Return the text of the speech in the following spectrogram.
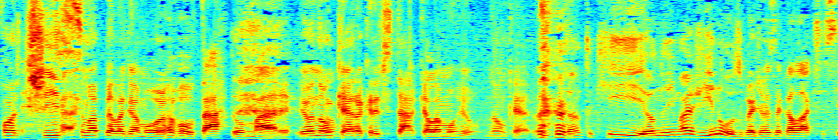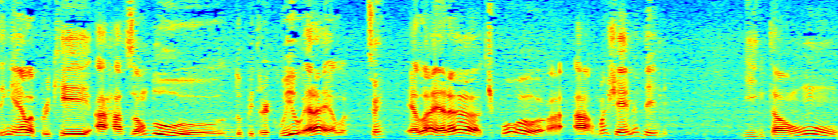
fortíssima pela Gamora voltar. Tomara. Eu não Tomara. quero acreditar que ela morreu, não quero. Tanto que eu não imagino os Guardiões da Galáxia sem ela, porque a razão do, do Peter Quill era ela. Sim, Ela era, tipo, a, a alma gêmea dele. E então,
